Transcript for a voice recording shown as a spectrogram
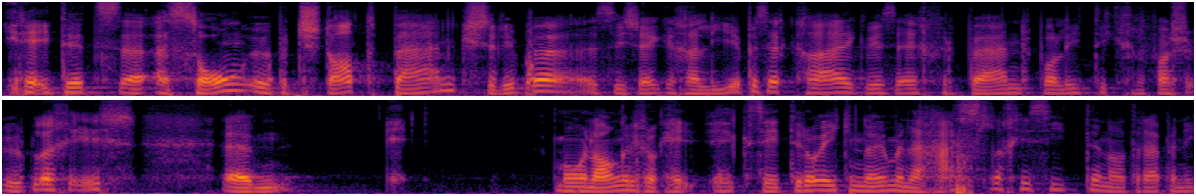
ihr habt jetzt äh, einen Song über die Stadt Bern geschrieben. Es ist eigentlich eine Liebeserklärung, wie es eigentlich für Berner Politiker fast üblich ist. Ähm, mal eine andere Frage. Seht ihr auch irgendwann eine hässliche Seite oder eben eine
